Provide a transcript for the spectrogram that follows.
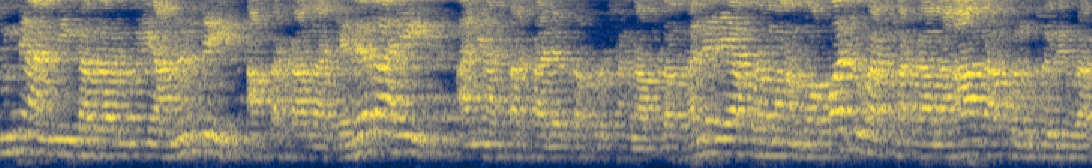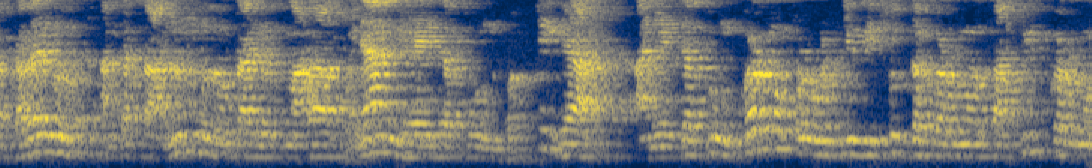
तुम्ही आम्ही गदारुडी आनंदे असा काला केलेला आहे. आणि आता काल्याचा प्रसंग आपला झालेला या प्रमाणात दोपारी वाटला काला आज आपण परिवार करायलो. आणि त्याचा आनंद लुटायलो. महाराज ज्ञान घ्या याच्यातून भक्ती घ्या. आणि याच्यातून कर्म प्रवृत्ती विशुद्ध कर्म सात्विक कर्म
